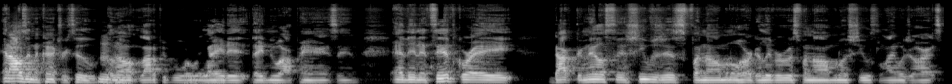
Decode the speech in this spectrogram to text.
and I was in the country too. Mm-hmm. a lot of people were related; they knew our parents, and and then in tenth grade, Dr. Nelson, she was just phenomenal. Her delivery was phenomenal. She was language arts,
